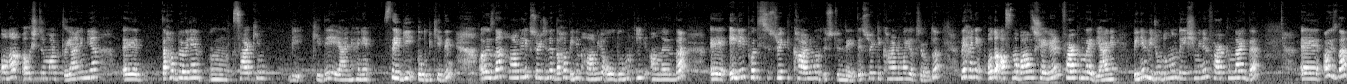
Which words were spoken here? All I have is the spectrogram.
ona alıştırmaktı. Yani Mia e, daha böyle m, sakin bir kedi yani hani sevgi dolu bir kedi. O yüzden hamilelik sürecinde daha benim hamile olduğumun ilk anlarında e, eli patisi sürekli karnımın üstündeydi. Sürekli karnıma yatıyordu. Ve hani o da aslında bazı şeylerin farkındaydı. Yani benim vücudumun değişiminin farkındaydı. Ee, o yüzden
